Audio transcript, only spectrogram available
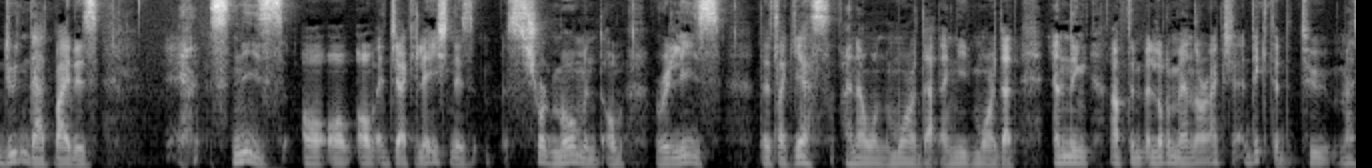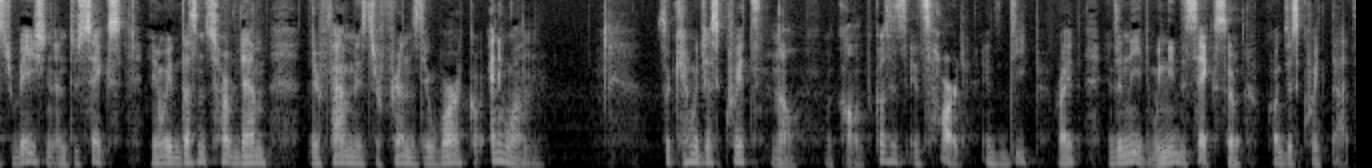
doing that by this sneeze of, of, of ejaculation, this short moment of release that's like, yes, and I want more of that. I need more of that. Ending up, the, a lot of men are actually addicted to masturbation and to sex. Know, it doesn't serve them, their families, their friends, their work, or anyone. So can we just quit? No, we can't because it's it's hard. It's deep, right? It's a need. We need the sex, so we can't just quit that.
